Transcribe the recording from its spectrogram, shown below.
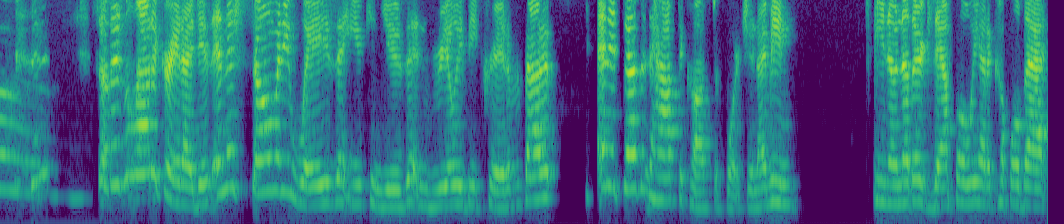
Oh. so there's a lot of great ideas and there's so many ways that you can use it and really be creative about it and it doesn't have to cost a fortune i mean you know another example we had a couple that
